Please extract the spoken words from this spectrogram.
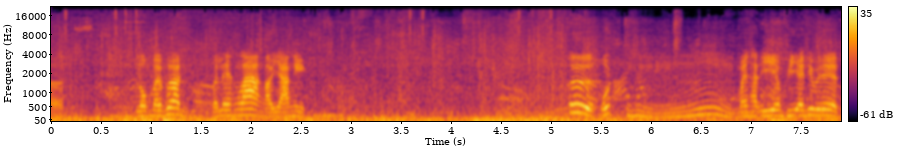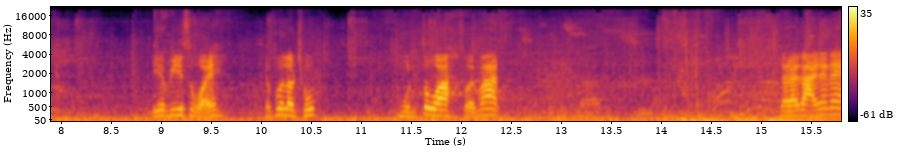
อลงไปเพื่อนไปเล่นข้างล่างเอายางอีกเอออุ๊ดไม่ทัน EMP activate EMP สวยแล้วเพื่อนเราชุบหมุนตัวสวยมาก ได้ได้แน่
